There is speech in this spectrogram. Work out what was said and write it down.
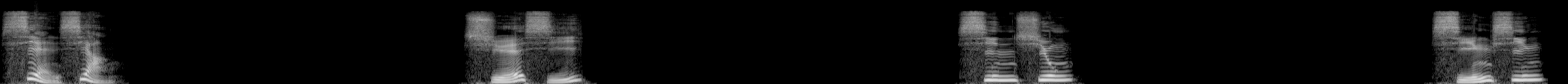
现象，学习，心胸，行星，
